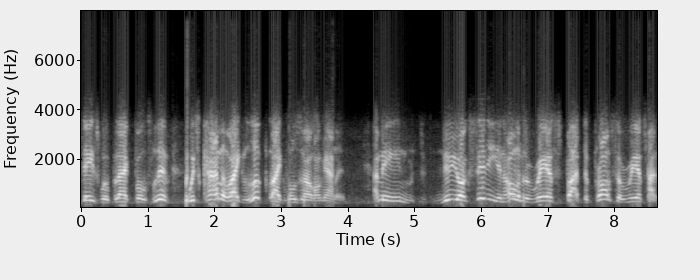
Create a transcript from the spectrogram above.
States where black folks live, which kind of like look like Roosevelt Long Island. I mean, New York City and Harlem is a rare spot. The Bronx a rare spot.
